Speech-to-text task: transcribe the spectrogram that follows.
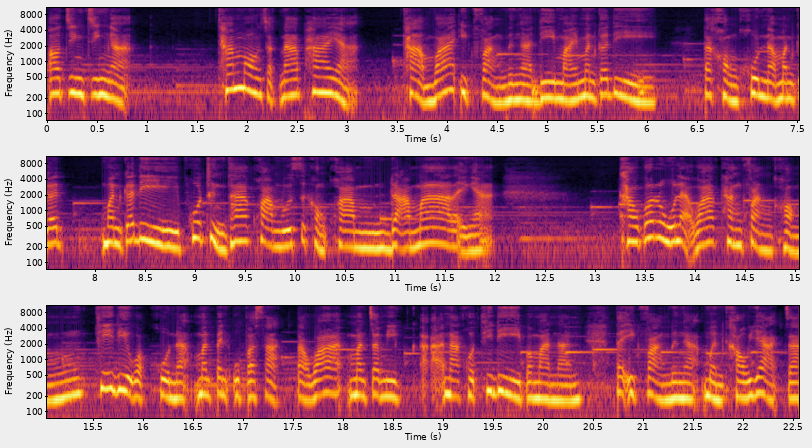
เอาจริง ๆอะถ้ามองจากหน้าไพ่อะถามว่าอีกฝั่งหนึ่งอะดีไหมมันก็ดี แต่ของคุณอะมันก็มันก็ดีพูดถึงถ้าความรู้สึกของความดราม่าอะไรเงี้ยเขาก็รู้แหละว่าทางฝั่งของที่ดีลกับคุณอะมันเป็นอุปสรรค แต่ว่ามันจะมีอนาคตที่ดีประมาณนั้น แต่อีกฝั่งหนึ่งอะเหมือนเขาอยากจะ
